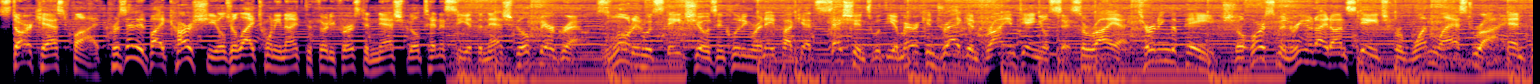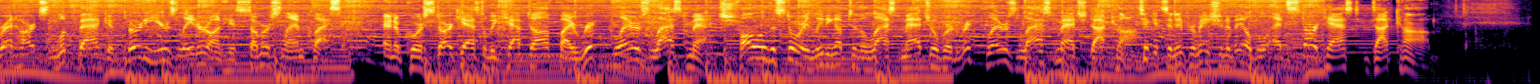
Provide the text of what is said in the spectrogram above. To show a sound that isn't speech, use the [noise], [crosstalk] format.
Starrcast 5, presented by Car Shield, July 29th to 31st in Nashville, Tennessee at the Nashville Fairgrounds. Loaded with stage shows including Renee Paquette's sessions with the American Dragon Bryan Danielson, Saraya, Turning the Page, the Horsemen reunite on stage for one last ride, and Bret Hart's look back at 30 years later on his SummerSlam Classic. And of course, Starrcast will be capped off by Ric Flair's last match. Follow the story leading up to the last match over at RicFlairsLastMatch.com. Tickets and information available at Starrcast.com.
